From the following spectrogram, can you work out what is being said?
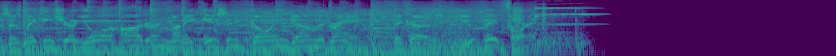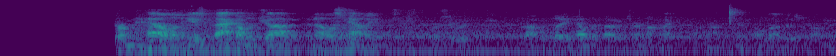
Pinellas is making sure your hard-earned money isn't going down the drain because you paid for it. From hell, and he is back on the job in Pinellas County. Of course, it would probably help if I would turn my microphone on. Hold on just a moment.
